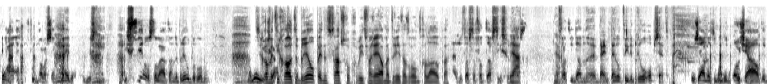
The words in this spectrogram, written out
Ja, voetballers zijn beide. Dus die, die is veel te laat aan de bril begonnen. Hij gewoon met die grote bril op in het strafschopgebied van Real Madrid had rondgelopen. Ja, dat was toch fantastisch geweest. Ja. Of dat hij dan eh, bij een penalty de bril opzet. Dus ja, dat hij maar een doosje haalt. En,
